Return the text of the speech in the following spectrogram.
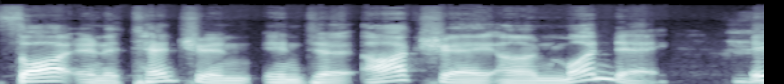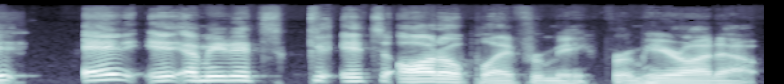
thought and attention into Akshay on Monday? Hmm. It, and it, I mean, it's it's autoplay for me from here on out.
